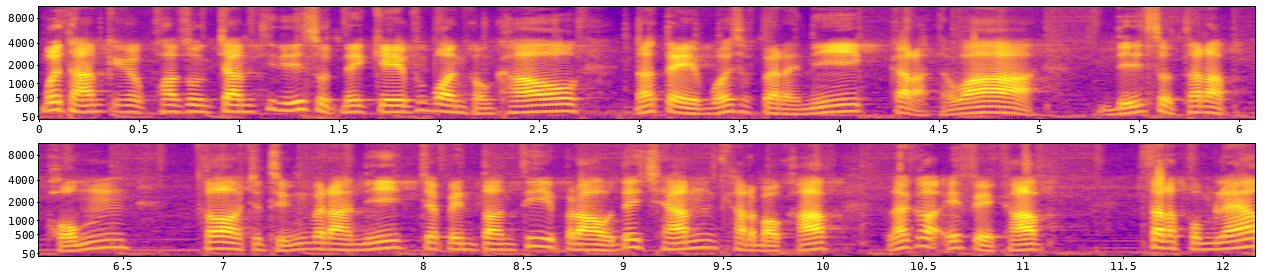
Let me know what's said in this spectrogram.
เมื่อถามเกี่ยวกับความทรงจำที่ดีที่สุดในเกมฟุตบอลของเขา นักเตะไวส์สเปรนี้กล่าวว่าดีที่สุดสำหรับผม ก็จะถึงเวลานี้จะเป็นตอนที่เราได้แชมป์คาราบาลคัพและก็เอฟเอคัพสำหรับผมแล้ว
